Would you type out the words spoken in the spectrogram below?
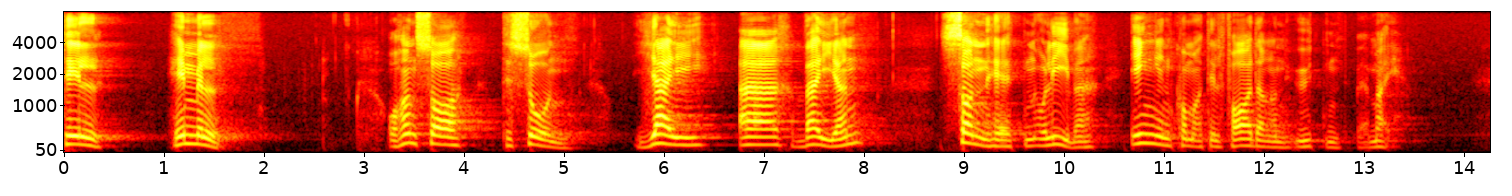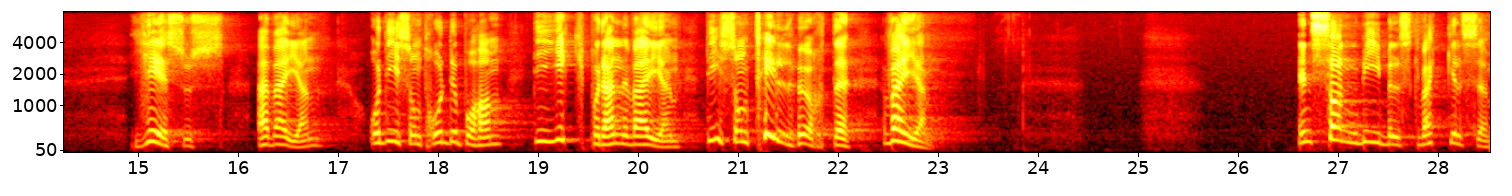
til himmelen. Og han sa til sønnen, 'Jeg er veien, sannheten og livet.' Ingen kommer til Faderen uten meg. Jesus er veien, og de som trodde på ham, de gikk på denne veien. De som tilhørte veien. En sann bibelsk vekkelse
